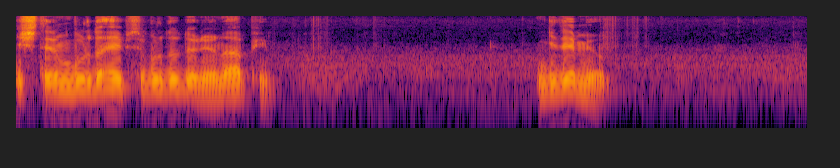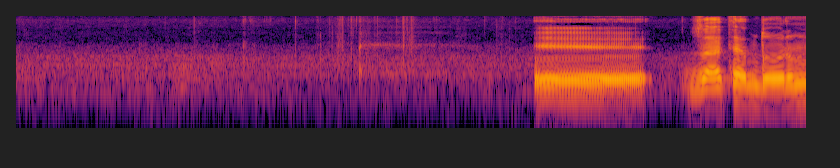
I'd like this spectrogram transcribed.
İşlerim burada hepsi burada dönüyor. Ne yapayım? Gidemiyorum. Ee, zaten doğrum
